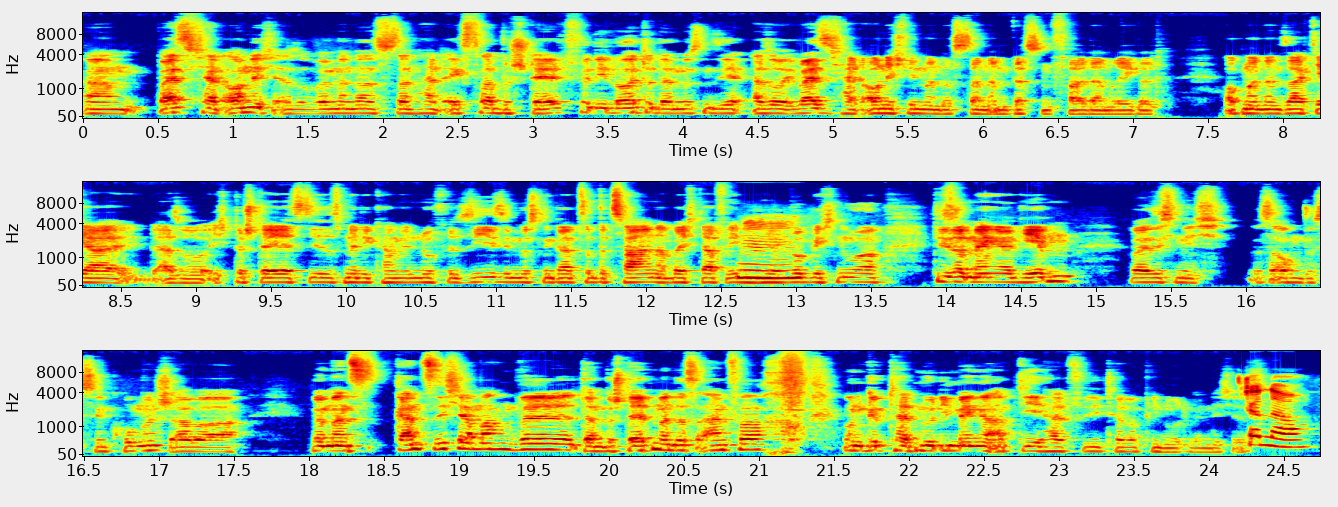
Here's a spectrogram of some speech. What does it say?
Ähm, weiß ich halt auch nicht. Also wenn man das dann halt extra bestellt für die Leute, dann müssen sie, also weiß ich halt auch nicht, wie man das dann im besten Fall dann regelt. Ob man dann sagt, ja, also ich bestelle jetzt dieses Medikament nur für Sie, Sie müssen die ganze bezahlen, aber ich darf Ihnen mhm. wirklich nur diese Menge geben, weiß ich nicht. Ist auch ein bisschen komisch, aber wenn man es ganz sicher machen will, dann bestellt man das einfach und gibt halt nur die Menge ab, die halt für die Therapie notwendig ist. Genau.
